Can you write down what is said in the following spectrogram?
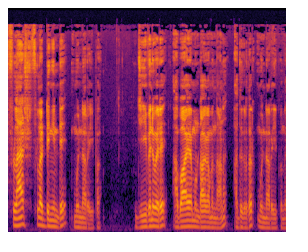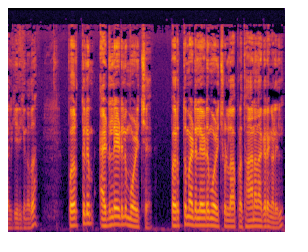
ഫ്ലാഷ് ഫ്ലഡിങ്ങിന്റെ മുന്നറിയിപ്പ്. ജീവന് വരെ അപായമുണ്ടാകാമെന്നാണ് അധികൃതർ മുന്നറിയിപ്പ് നൽകിയിരിക്കുന്നത്. പെർത്തിലും അഡലേഡിലും ഒഴിച്ച് പെർത്തും അഡലേഡും ഒഴിച്ചുള്ള പ്രധാന നഗരങ്ങളിൽ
